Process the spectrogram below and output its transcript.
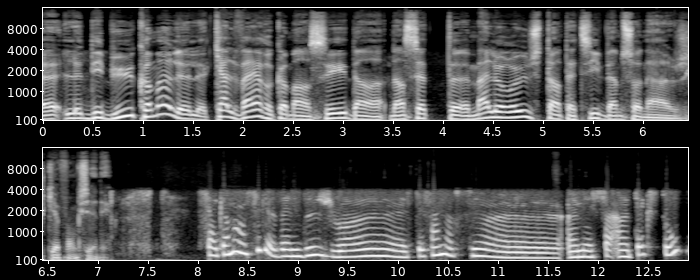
euh, le début, comment le, le calvaire a commencé dans, dans cette euh, malheureuse tentative d'hameçonnage qui a fonctionné? Ça a commencé le 22 juin. Euh, Stéphane a reçu un, un, message, un texto.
